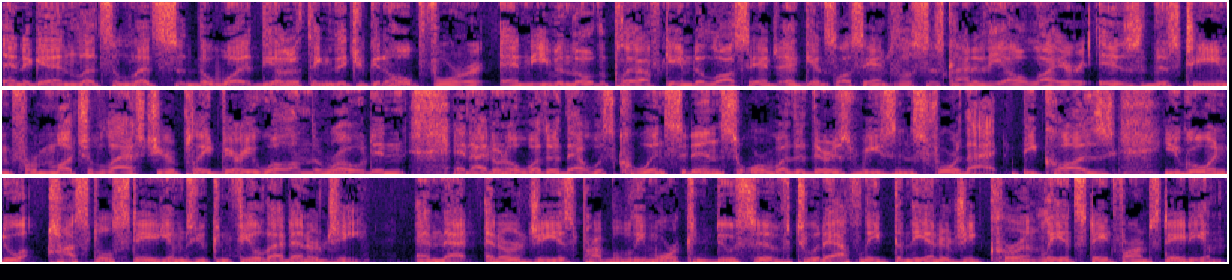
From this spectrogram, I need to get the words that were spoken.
and again, let's let's the what the other thing that you could hope for, and even though the playoff game to Los Angeles against Los Angeles is kind of the outlier, is this team for much of last year played very well on the road, and and I don't know whether that was coincidence or whether there's reasons for that because you go into hostile stadiums, you can feel that energy and that energy is probably more conducive to an athlete than the energy currently at State Farm Stadium,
